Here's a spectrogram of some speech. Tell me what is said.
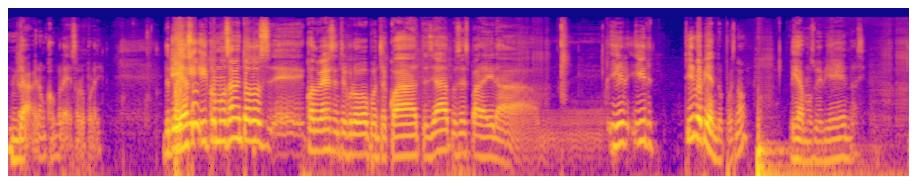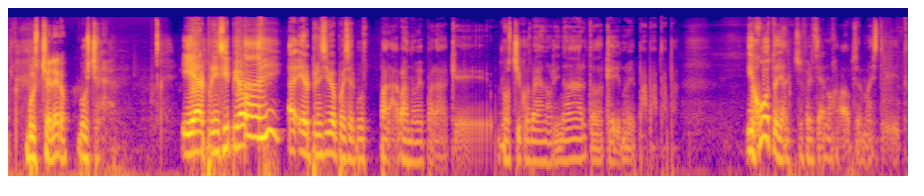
Ya, era un congreso, solo por ahí. ¿De Y, payaso? y- y como saben todos, eh, cuando viajas entre grupo, entre cuates, ya, pues es para ir a. Ir, ir, ir bebiendo, pues, ¿no? Íbamos bebiendo, así. Bus chelero. Bus chelero. Y al principio, Ay. eh, al principio, pues el bus paraba, ¿no ve? Para que los chicos vayan a orinar, todo aquello, ¿no ve? Pa, pa, pa, pa. Y justo ya el chofer se ha enojado, pues el maestrito.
